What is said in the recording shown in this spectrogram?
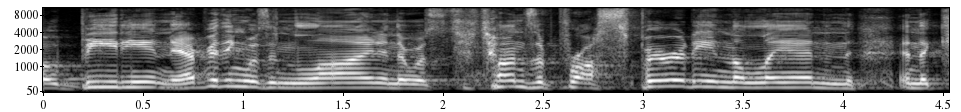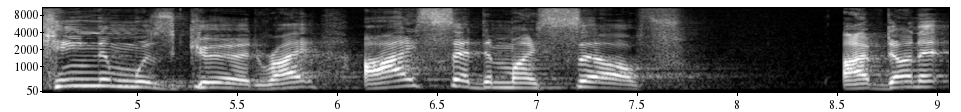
obedient and everything was in line and there was tons of prosperity in the land and, and the kingdom was good, right? I said to myself, I've done it.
